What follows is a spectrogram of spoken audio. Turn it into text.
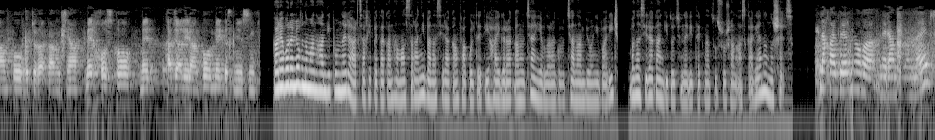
կամքով, վճռականության, մեր խոսքով, մեր քաջալերանքով մեկս մյուսին Կարևորելով նման հանդիպումները Արցախի պետական համալսարանի բանասիրական ֆակուլտետի հայ գրականության եւ լրագրության ամբիոնի վարիչ բանասիրական գիտությունների տեխնացու Շուշան Ասկարյանը նշեց. Նախաձեռնողը մեր ամբիոնն էր,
